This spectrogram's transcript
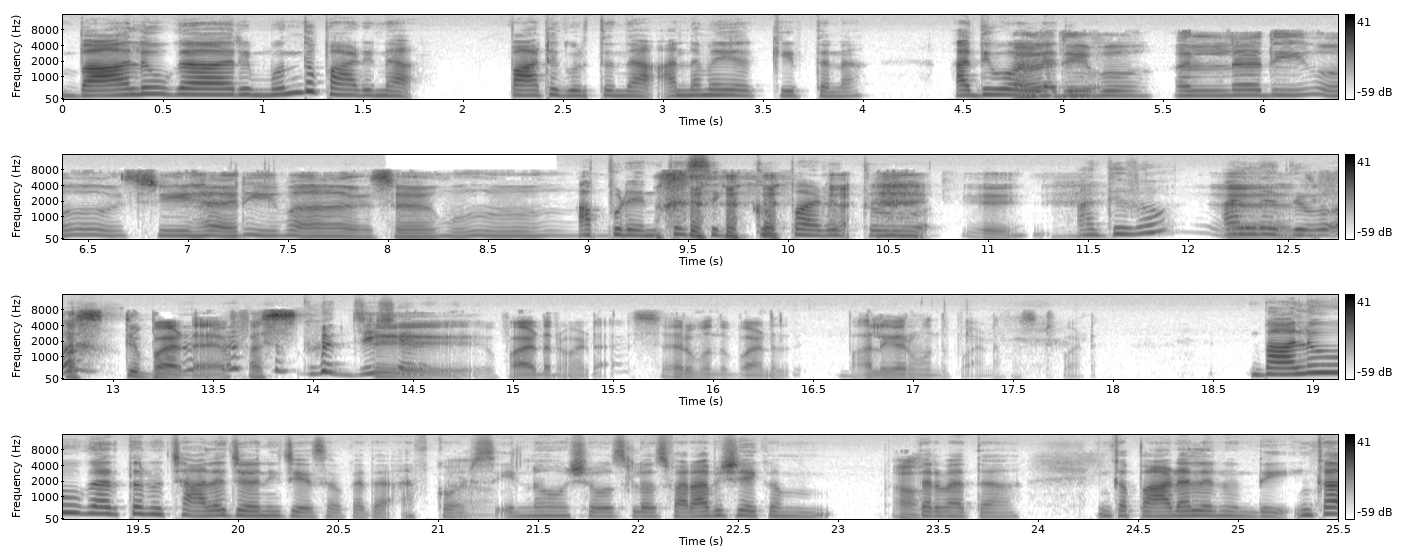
బాలుగారి ముందు పాడిన పాట గుర్తుందా? అన్నమయ్య కీర్తన. అది అదివో అల్లదివో శ్రీహరివాసము. అప్పుడు ఎంత సిగ్గుపడుతూ అదివో అల్లదివో ఫస్ట్ పాట ఫస్ట్ పాట అనమాట సార్ ముందు పాడదు. బాలుగారు ముందు పాట ఫస్ట్ పాట. బాలు గారితో నువ్వు చాలా జర్నీ చేసావు కదా అఫ్ కోర్స్. ఎన్నో షోస్లో స్వరాభిషేకం తర్వాత ఇంకా పాడాలని ఉంది. ఇంకా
